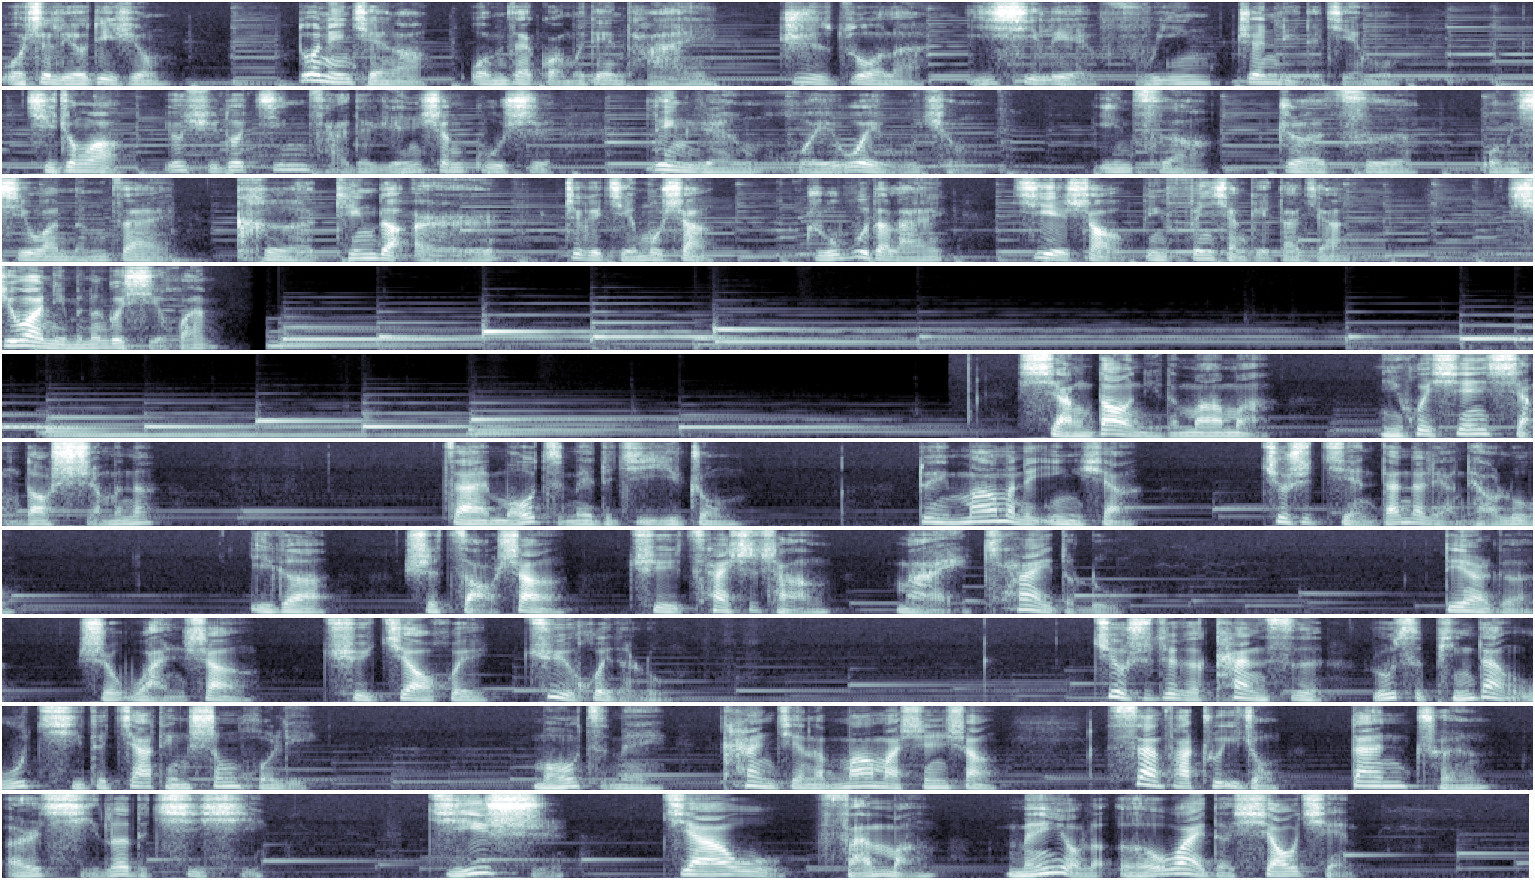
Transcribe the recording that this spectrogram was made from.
我是刘弟兄。多年前啊，我们在广播电台制作了一系列福音真理的节目，其中啊有许多精彩的人生故事。令人回味无穷，因此啊，这次我们希望能在《可听的耳》这个节目上，逐步的来介绍并分享给大家，希望你们能够喜欢。想到你的妈妈，你会先想到什么呢？在某姊妹的记忆中，对妈妈的印象就是简单的两条路：一个是早上去菜市场买菜的路；第二个是晚上去教会聚会的路。就是这个看似如此平淡无奇的家庭生活里，某姊妹看见了妈妈身上散发出一种单纯而喜乐的气息。即使家务繁忙，没有了额外的消遣，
